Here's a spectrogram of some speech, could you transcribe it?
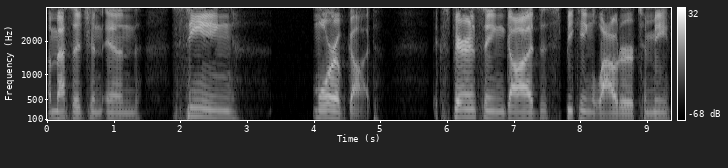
a message and and seeing more of God, experiencing God speaking louder to me.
